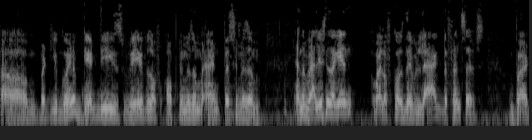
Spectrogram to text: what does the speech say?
um, but you're going to get these waves of optimism and pessimism. And the valuations, again, well, of course, they've lagged defensives. But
